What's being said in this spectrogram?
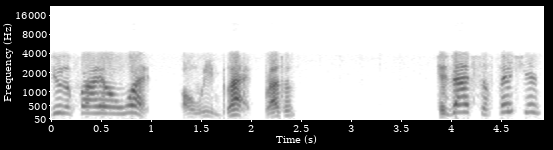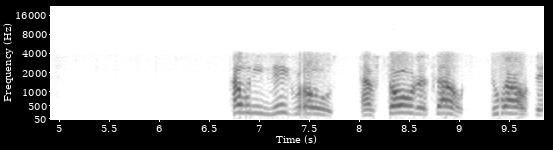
Unify on what? Are we black, brother? Is that sufficient? How many Negroes have sold us out throughout the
